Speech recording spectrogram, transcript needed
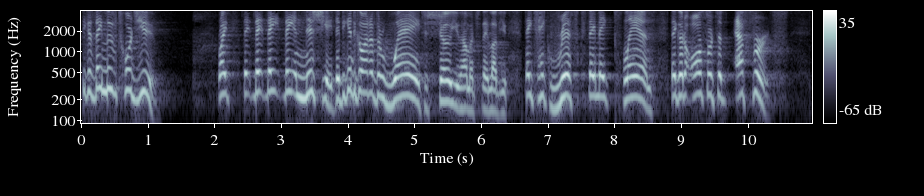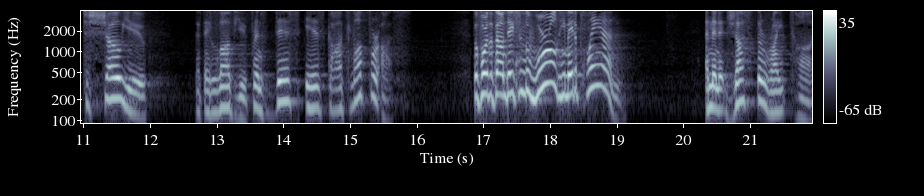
because they move towards you, right? They, they, they, they initiate, they begin to go out of their way to show you how much they love you. They take risks, they make plans, they go to all sorts of efforts to show you that they love you. Friends, this is God's love for us. Before the foundation of the world, He made a plan. And then at just the right time,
